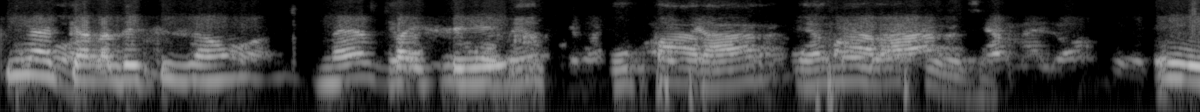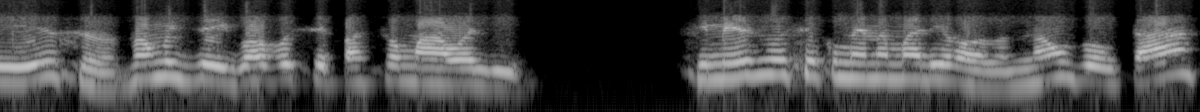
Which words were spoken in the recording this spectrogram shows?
que aquela decisão né, vai ser. Momento, o parar é a melhor coisa. Isso, vamos dizer, igual você passou mal ali. Se mesmo você comendo a mariola não voltasse,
